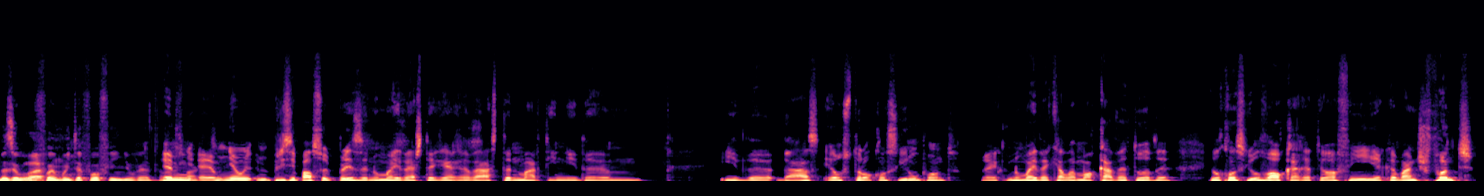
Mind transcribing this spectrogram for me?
Mas eu, Claro. foi muito fofinho o Vettel. A de minha, facto. a minha principal surpresa no meio desta guerra da Aston Martin e da, e da, da AS é o Stroll conseguir um ponto. É no meio daquela mocada toda, ele conseguiu levar o carro até ao fim e acabar nos pontos.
